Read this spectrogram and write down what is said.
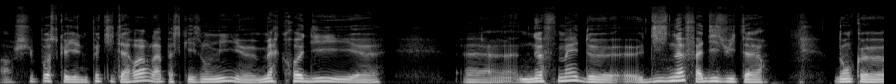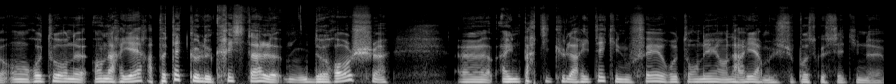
Alors, je suppose qu'il y a une petite erreur là, parce qu'ils ont mis euh, mercredi 9 euh, euh, mai de 19 à 18 heures. Donc, on retourne en arrière. Ah, peut-être que le cristal de roche a une particularité qui nous fait retourner en arrière, mais je suppose que c'est une,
